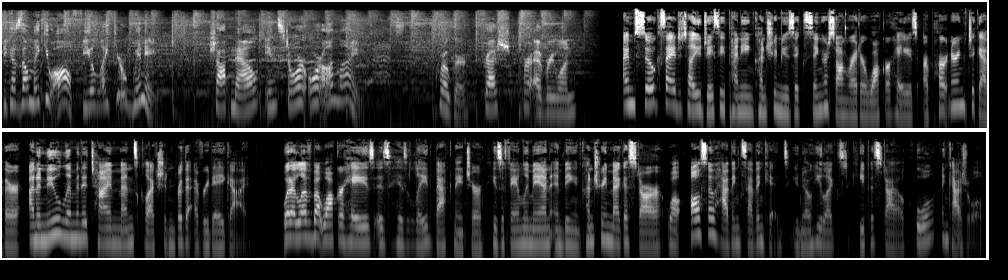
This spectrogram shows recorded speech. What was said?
because they'll make you all feel like you're winning. Shop now, in store, or online. Kroger, fresh for everyone. I'm so excited to tell you JC Penney and country music singer-songwriter Walker Hayes are partnering together on a new limited time men's collection for the everyday guy. What I love about Walker Hayes is his laid back nature. He's a family man and being a country megastar while also having seven kids. You know he likes to keep his style cool and casual.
